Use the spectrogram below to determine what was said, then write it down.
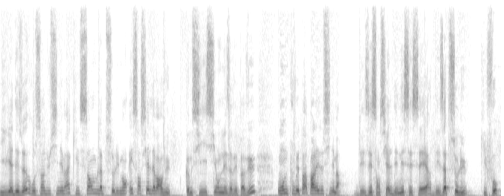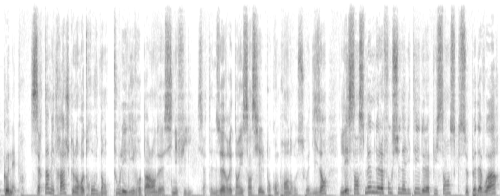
il y a des œuvres au sein du cinéma qu'il semble absolument essentiel d'avoir vues, comme si, si on ne les avait pas vues, on ne pouvait pas parler de cinéma. Des essentiels, des nécessaires, des absolus, qu'il faut connaître. Certains métrages que l'on retrouve dans tous les livres parlant de la cinéphilie, certaines œuvres étant essentielles pour comprendre, soi-disant, l'essence même de la fonctionnalité et de la puissance que se peut d'avoir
